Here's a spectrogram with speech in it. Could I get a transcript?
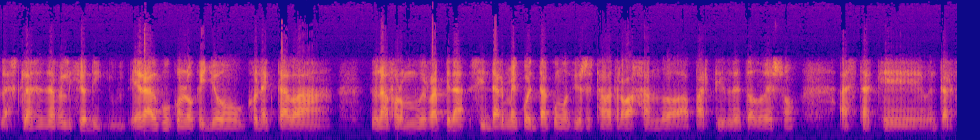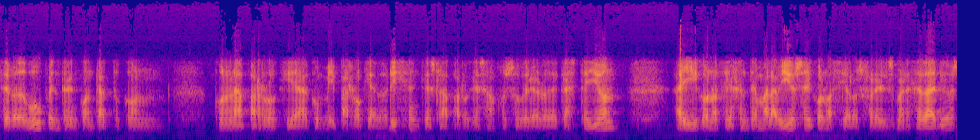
las clases de religión y era algo con lo que yo conectaba de una forma muy rápida sin darme cuenta cómo Dios estaba trabajando a partir de todo eso hasta que en tercero de BUP entré en contacto con, con la parroquia, con mi parroquia de origen, que es la parroquia San José Obrero de Castellón. Allí conocí a gente maravillosa y conocí a los frailes mercedarios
